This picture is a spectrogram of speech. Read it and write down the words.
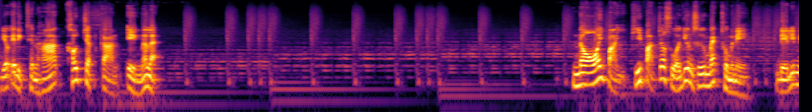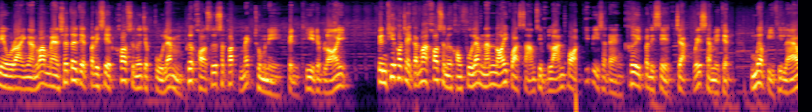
เดี๋ยวเอริกเทนฮากเขาจัดการเองนั่นแหละน้อยไป ผีปัดเจ้าสัวยื่นซื้อแม็กโทมินีเดลี่เมลรายงานว่าแมนเชสเตอร์เดดปฏิเสธข้อเสนอจากฟูลแลมเพื่อขอซื้อสกอตแม็กโทมินีเป็นที่เรียบร้อย เป็นที่เข้าใจกันว่าข้อเสนอของฟูลแลมนั้นน้อยกว่า 30 ล้านปอนด์ที่ปีแสดงเคยปฏิเสธจากเวสต์แฮมยูไนเต็ดเมื่อปีที่แล้ว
